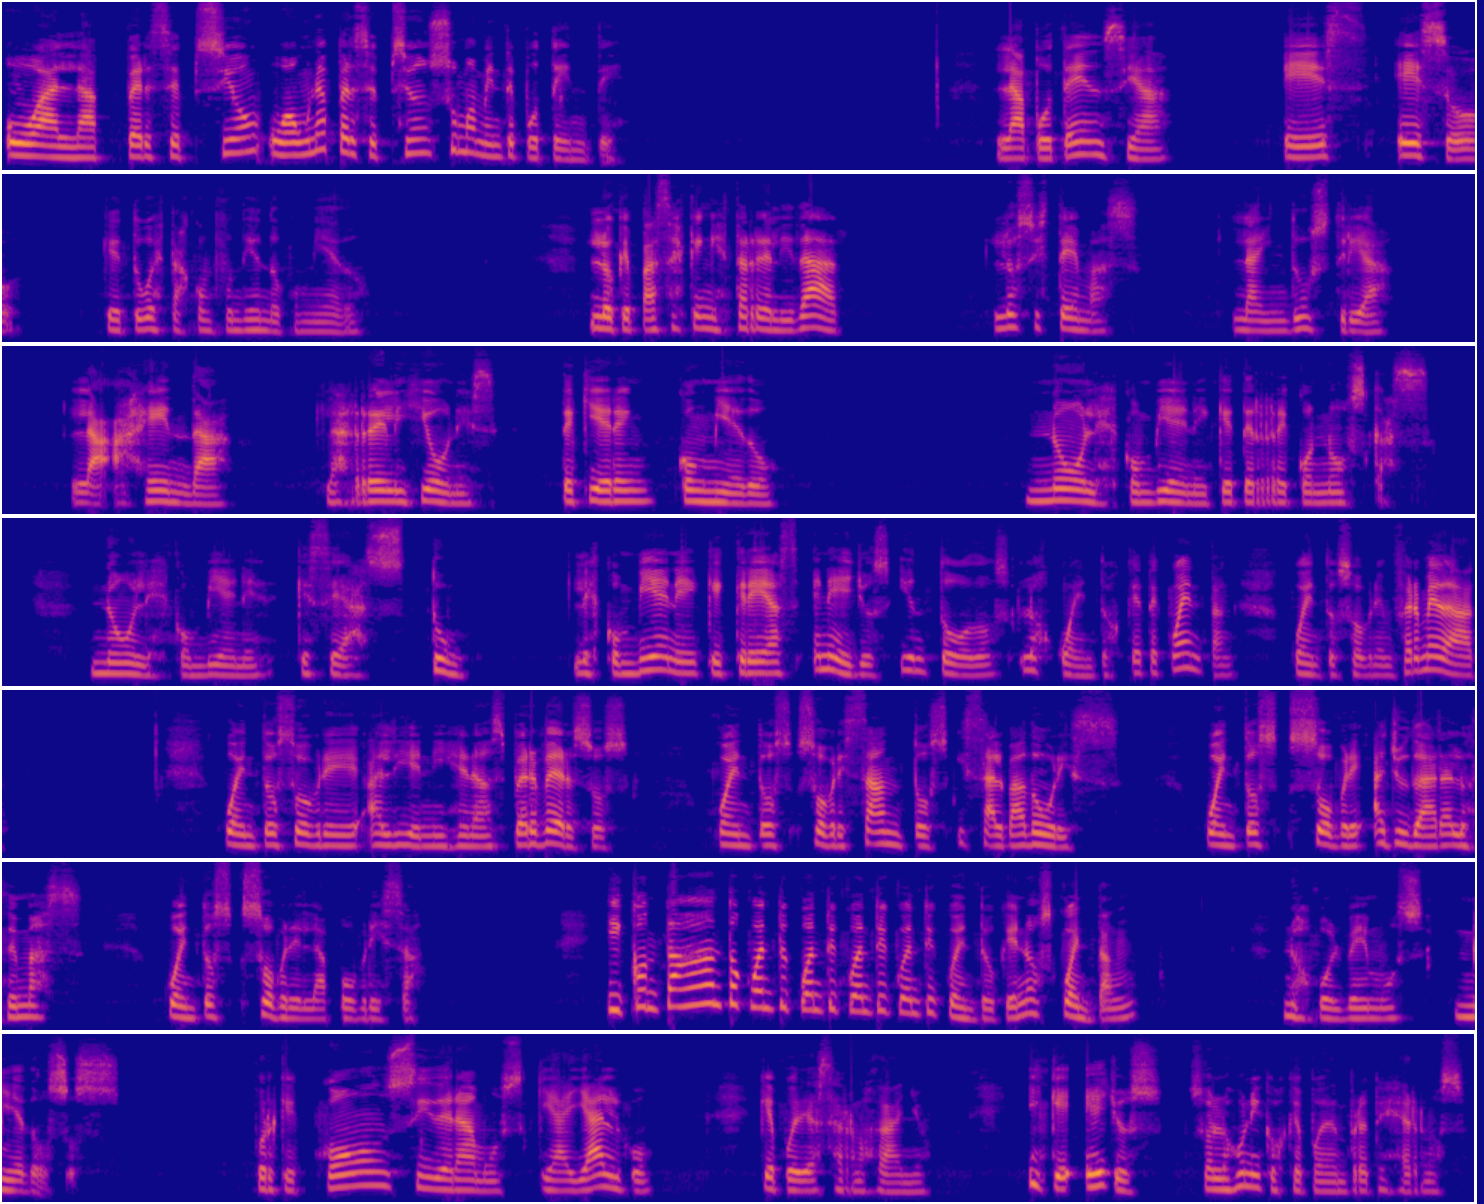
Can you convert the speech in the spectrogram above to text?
o a la percepción o a una percepción sumamente potente? La potencia es eso que tú estás confundiendo con miedo. Lo que pasa es que en esta realidad, los sistemas, la industria, la agenda, las religiones te quieren con miedo. No les conviene que te reconozcas. No les conviene que seas tú. Les conviene que creas en ellos y en todos los cuentos que te cuentan. Cuentos sobre enfermedad, cuentos sobre alienígenas perversos, cuentos sobre santos y salvadores, cuentos sobre ayudar a los demás, cuentos sobre la pobreza. Y con tanto cuento y cuento y cuento y cuento y cuento que nos cuentan, nos volvemos miedosos, porque consideramos que hay algo que puede hacernos daño y que ellos son los únicos que pueden protegernos.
